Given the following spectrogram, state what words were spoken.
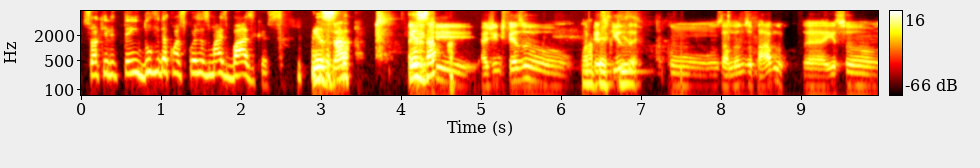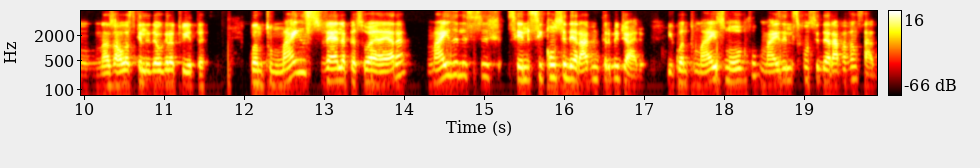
só que ele tem dúvida com as coisas mais básicas. Exato. A Exato. Gente, a gente fez o, uma, uma pesquisa, pesquisa, com os alunos do Pablo, uh, isso nas aulas que ele deu gratuita. Quanto mais velha a pessoa era, mais ele se, se ele se considerava intermediário. E quanto mais novo, mais ele se considerava avançado.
